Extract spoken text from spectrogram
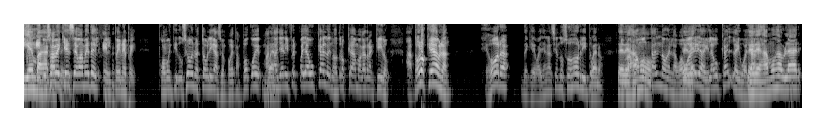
100 y van tú sabes quién se va a meter, el PNP. Como institución es nuestra obligación, porque tampoco es manda Bueno. a Jennifer para allá a buscarlo y nosotros quedamos acá tranquilos. A todos los que hablan, es hora de que vayan haciendo sus ahorritos. Bueno, y te vamos a dejamos, montarnos en la te guagua aérea a ir a buscar la te igualdad. dejamos hablar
